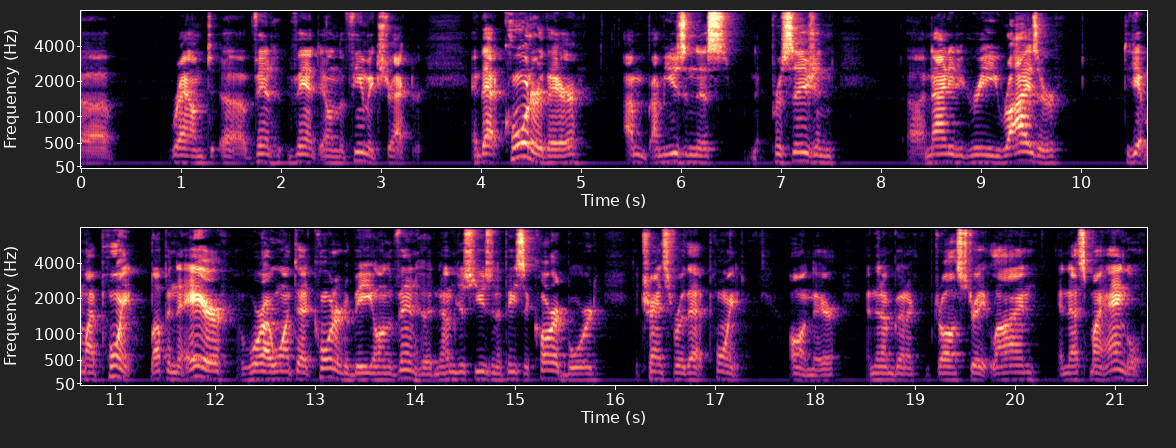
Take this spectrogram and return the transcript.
uh, round uh, vent, vent on the fume extractor. And that corner there, I'm, I'm using this precision uh, 90 degree riser to get my point up in the air of where I want that corner to be on the vent hood. And I'm just using a piece of cardboard to transfer that point on there and then I'm going to draw a straight line, and that's my angle.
